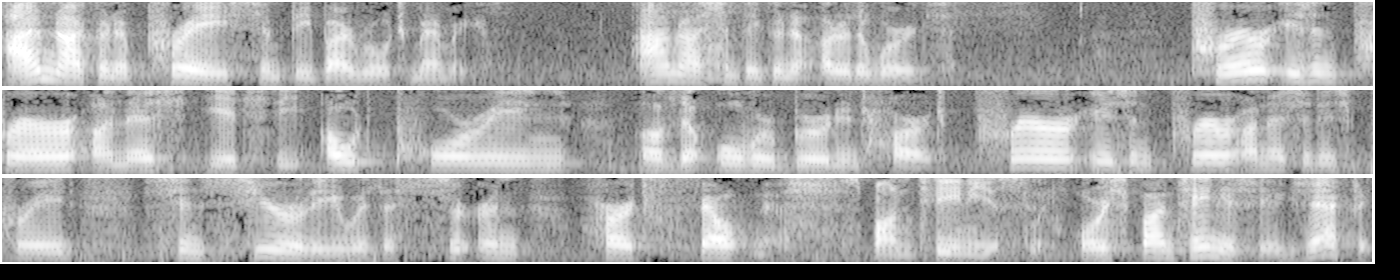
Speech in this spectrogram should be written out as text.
I'm not going to pray simply by rote memory. I'm not simply going to utter the words. Prayer isn't prayer unless it's the outpouring of the overburdened heart. Prayer isn't prayer unless it is prayed sincerely with a certain heartfeltness. Spontaneously. Or spontaneously, exactly.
